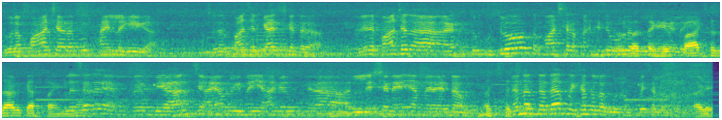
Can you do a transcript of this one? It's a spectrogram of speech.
तो बोला पाँच हज़ार आपको फाइन लगेगा। तो सर पाँच हज़ार क्या चीज़ का था? मैंने पाँच हज़ार तुम घुस लो तो पाँच हज़ार फाइन जो बोला लगेगा पाँच हज़ार का फाइन बोले सर मैं बिहार से आया हूँ लेकिन मैं यहाँ का मेरा रिलेशन है या मैं रहता हूँ। अच्छा, ना ना दादा पैसा तो लगो पैसा लगो। अरे।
